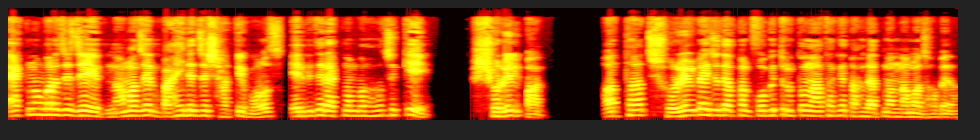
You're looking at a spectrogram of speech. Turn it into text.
এক নম্বরে যে যে নামাজের বাইরে যে সাতটি ফরজ, এর ভিতরে এক নম্বর হচ্ছে কি? শরীর পাক। অর্থাৎ শরীরটাই যদি আপনার পবিত্রতা না থাকে, তাহলে আপনার নামাজ হবে না।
